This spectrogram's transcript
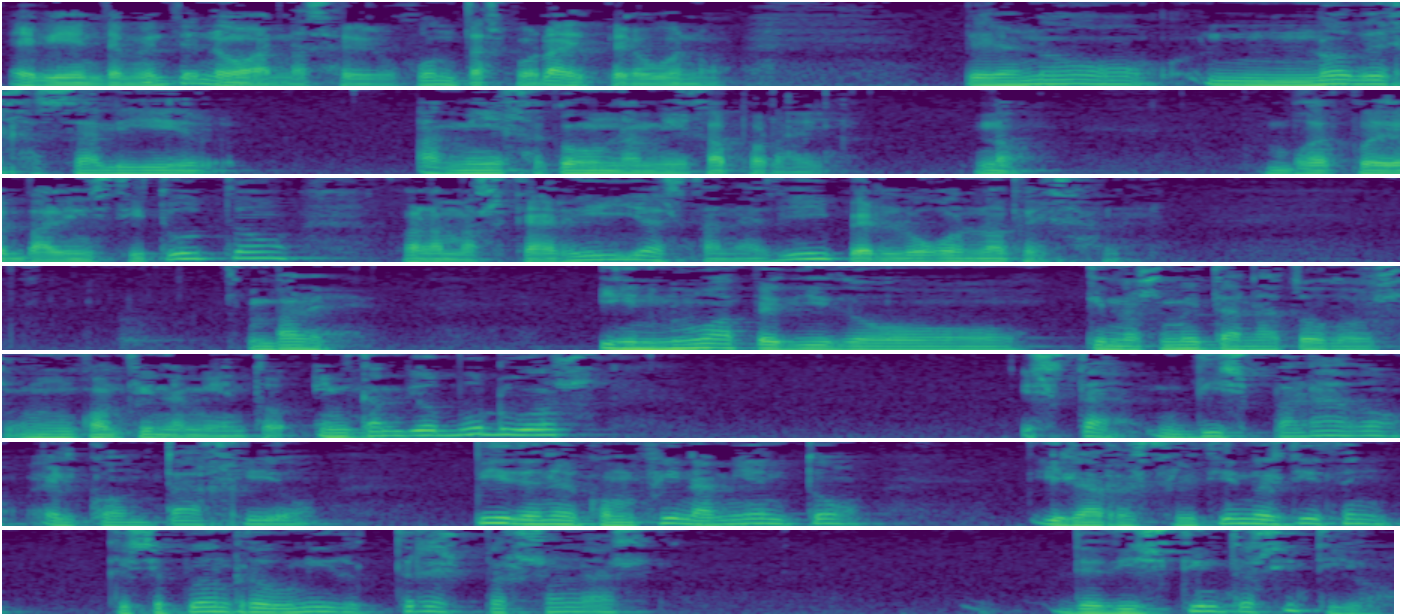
Evidentemente no van a salir juntas por ahí, pero bueno. Pero no, no deja salir a mi hija con una amiga por ahí. No. Puede, va al instituto, con la mascarilla, están allí, pero luego no dejan. Vale. Y no ha pedido que nos metan a todos en un confinamiento. En cambio, Burgos está disparado el contagio, piden el confinamiento y las restricciones dicen que se pueden reunir tres personas de distinto sitio.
